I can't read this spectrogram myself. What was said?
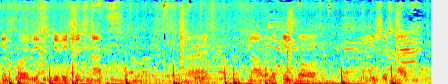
looking for these delicious nuts. Alright, now we're looking for delicious nuts.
